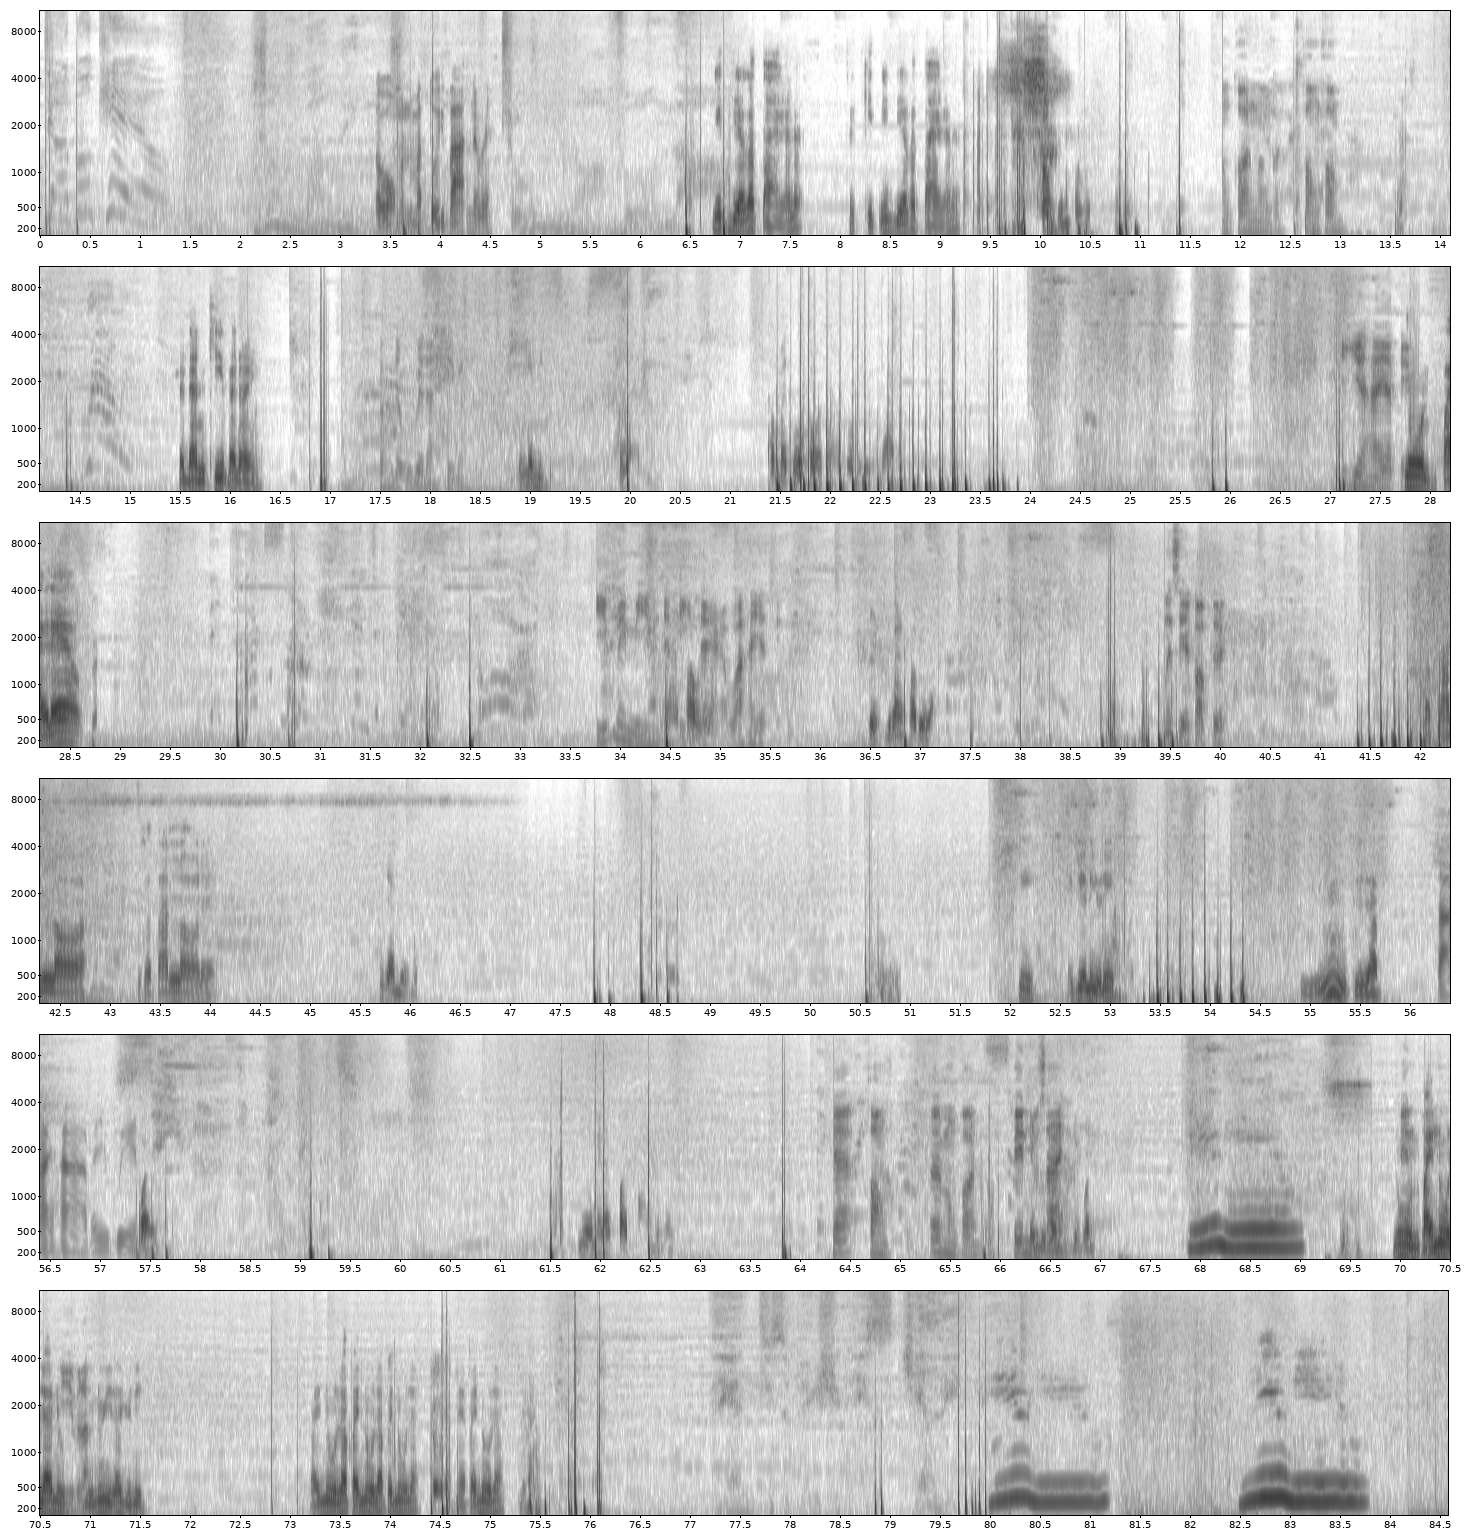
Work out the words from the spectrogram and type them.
ระวังมันมาตุ๋ยบ้านนะเว้ยนิดเดียวก็แตกแล้วนะสะกิดนิดเดียวก็แตกแล้วนะขอบคุณผมมังกรมังกรคองคองไปดันคีปไปหน่อยเดี๋ยวกูไปดันคลิปนะนี่มันมีตัวทำไมตัวคอสองตัวอยู่ด้านไอ้เหี้ยไฮยาเตะนู่นไปแล้ว คลิปไม่มีมันจะตีแตกอะวะไฮยาเตะเจ็บที่บ้านเข้าด้วยเหรอมันเสียก่อเกิดสตันรอกูสตันรอเลยที่จะเบียดมันนี่ไอ้เหี้ยนี่อยู่นี่อืมเกือบตายห่าไปเวนปล่อยเรื่องไม่ต้องปล่อยตามมันนะ แค่คองเอ้ยมังกรเปลี่ยนออยู่ยู่บซ้านยอยู่บนนู่นไปนู่นแล้วนู่นหนีไปอแล้วยู่นู่นแล้วอยู่นี่ ไปนู่นแล้วไปนู่นแล้วไปนู่นแล้วไหนไปนู่นแล้วนิ้วนิ้วนิ้วนิ้ว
